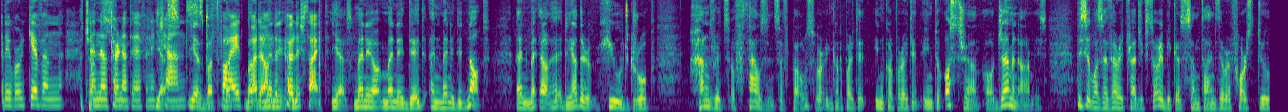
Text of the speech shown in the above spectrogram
they were given an alternative and a Yes, chance yes, to but- but- fight, but on the Polish side. Yes, many many did, and many did not. And uh, the other huge group, hundreds of thousands of Poles, were incorporated incorporated into Austrian or German armies. This was a very tragic story because sometimes they were forced to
